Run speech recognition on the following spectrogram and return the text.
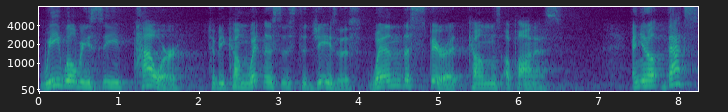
we will receive power to become witnesses to Jesus when the Spirit comes upon us. And you know, that's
